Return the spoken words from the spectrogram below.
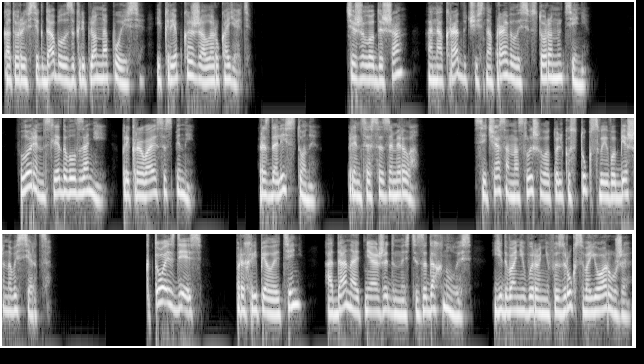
который всегда был закреплен на поясе, и крепко сжала рукоять. Тяжело дыша, она, крадучись, направилась в сторону тени. Флорин следовал за ней, прикрывая со спины. Раздались стоны. Принцесса замерла. Сейчас она слышала только стук своего бешеного сердца. «Кто здесь?» — прохрипела тень, а Дана от неожиданности задохнулась, едва не выронив из рук свое оружие.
